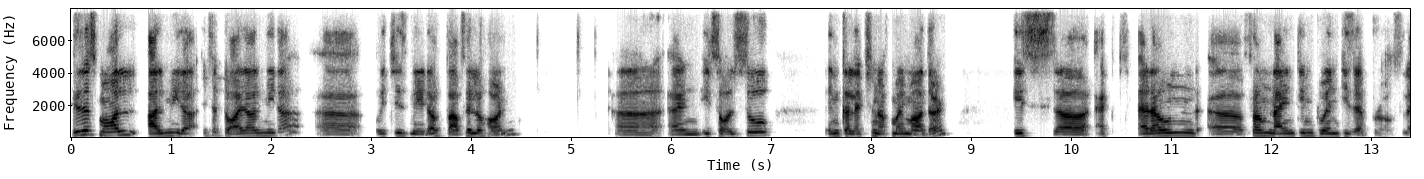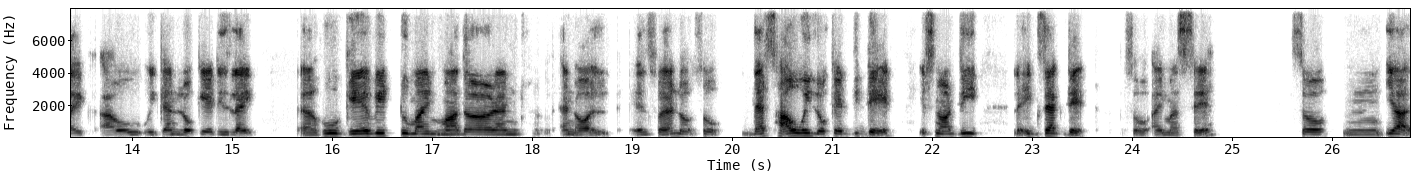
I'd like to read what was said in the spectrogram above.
This is a small almira. It's a toy almira uh, which is made of buffalo horn uh, and it's also in collection of my mother. It's uh, around uh, from 1920s approx. Like how we can locate is like uh, who gave it to my mother and and all elsewhere. So that's how we locate the date. It's not the exact date so i must say so um, yeah,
